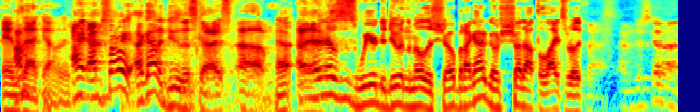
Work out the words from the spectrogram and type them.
and I'm- Zach Allen? I, I'm sorry. I got to do this, guys. Um, I, I know this is weird to do in the middle of the show, but I got to go shut out the lights really fast. I'm just gonna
